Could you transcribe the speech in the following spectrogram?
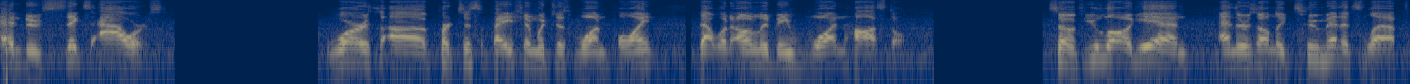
and do six hours worth of participation with just one point, that would only be one hostile. So if you log in and there's only two minutes left,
